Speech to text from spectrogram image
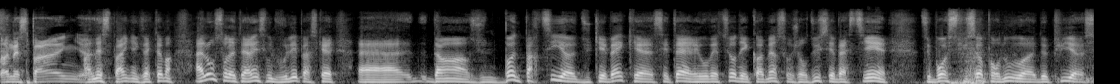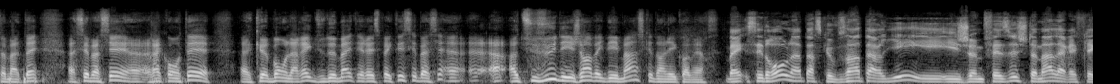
En Espagne. En Espagne, exactement. Allons sur le terrain, si vous le voulez, parce que euh, dans une bonne partie euh, du Québec, c'était la réouverture des commerces aujourd'hui. Sébastien Dubois suit ça pour nous depuis ce matin. Sébastien racontait que, bon, la règle du 2 mètres est respectée. Sébastien, as-tu vu des gens avec des masques dans les commerces? Ben c'est drôle hein, parce que vous en parliez et, je me faisais justement la réflexion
